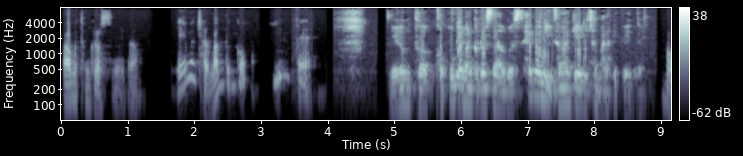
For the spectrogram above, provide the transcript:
아무튼 그렇습니다. 게임은 잘 만든 거 같긴 해. 예로부터 겉보기에만 그럴싸하고 해보니 이상한 게임이 참 많았기 때문에. 뭐,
